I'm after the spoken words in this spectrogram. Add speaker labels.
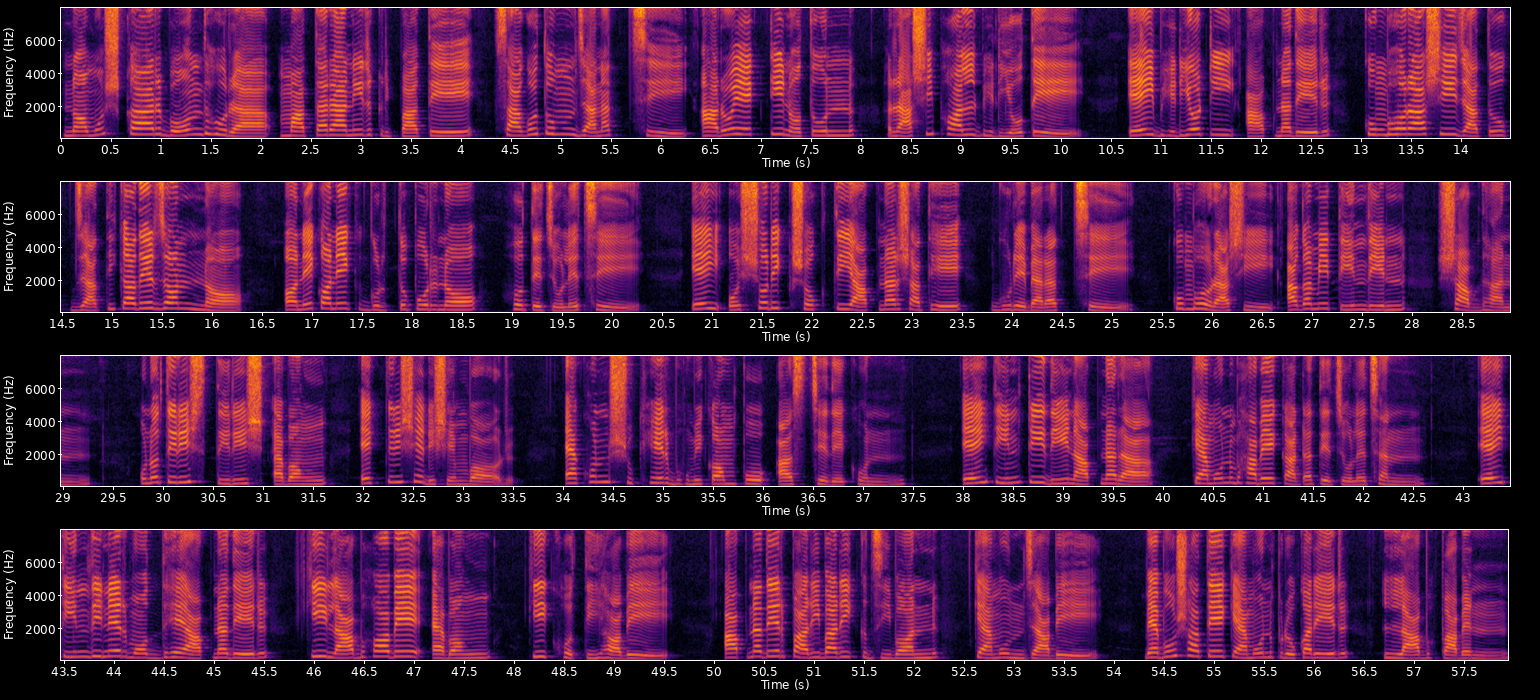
Speaker 1: নমস্কার বন্ধুরা মাতা রানীর কৃপাতে স্বাগতম জানাচ্ছি আরও একটি নতুন রাশিফল ভিডিওতে। এই ভিডিওটি আপনাদের কুম্ভ রাশি জাতক জাতিকাদের জন্য অনেক অনেক গুরুত্বপূর্ণ হতে চলেছে। এই ঐশ্বরিক শক্তি আপনার সাথে ঘুরে বেড়াচ্ছে। কুম্ভ রাশি আগামী তিন দিন সাবধান। উনতিরিশ, তিরিশ এবং একত্রিশে ডিসেম্বর। এখন সুখের ভূমিকম্প আসছে দেখুন। এই তিনটি দিন আপনারা কেমনভাবে কাটাতে চলেছেন? এই তিন দিনের মধ্যে আপনাদের কি লাভ হবে এবং কি ক্ষতি হবে? আপনাদের পারিবারিক জীবন কেমন যাবে? ব্যবসাতে কেমন প্রকারের লাভ পাবেন?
